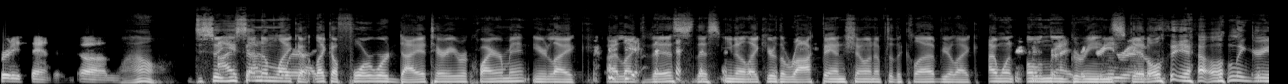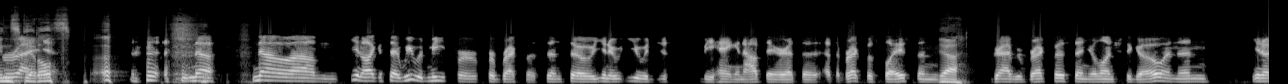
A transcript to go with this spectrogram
pretty standard. Um, wow. So you I've send them like a like a forward dietary requirement. You're like, I like this, this. You know, like you're the rock band showing up to the club. You're like, I want only Right, green, green room. Skittle. yeah, only green Right, yeah. Skittles. no, no. Um, you know, like I said, we would meet for for breakfast, and so you know, you would just be hanging out there at the at the breakfast place and Yeah, grab your breakfast and your lunch to go, and then you know,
